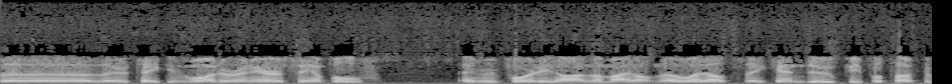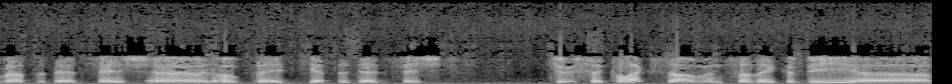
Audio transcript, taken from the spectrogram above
Uh, they're taking water and air samples and reporting on them. I don't know what else they can do. People talk about the dead fish. Uh, I would hope they'd get the dead fish to collect some, and so they could be uh,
